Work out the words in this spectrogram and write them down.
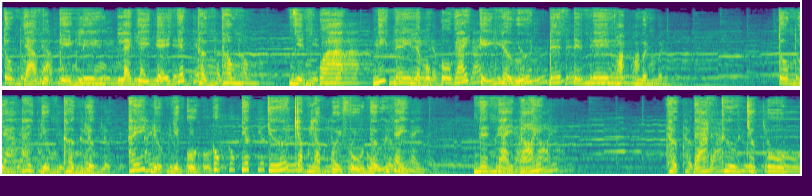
tôn giả Mục kiền liên là vị đệ nhất thần thông. Nhìn qua, biết đây là một cô gái kỹ nữ đến để mê hoặc mình. Tôn giả dùng thần lực, thấy được những uẩn khúc chất chứa trong lòng người phụ nữ này. Nên ngài nói, thật đáng thương cho cô.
